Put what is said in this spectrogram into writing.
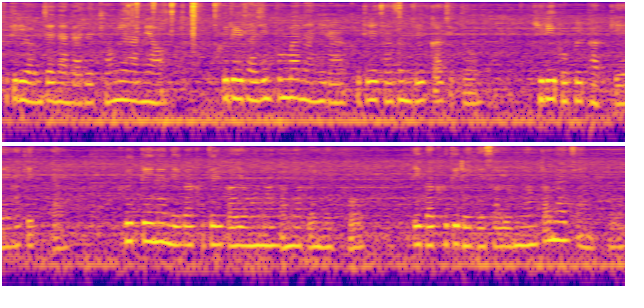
그들이 언제나 나를 경외하며 그들 자신뿐만 아니라 그들의 자손들까지도 길이 복을 받게 하겠다. 그때는 내가 그들과 영원한 언약을 맺고 내가 그들에게서 영영 떠나지 않고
